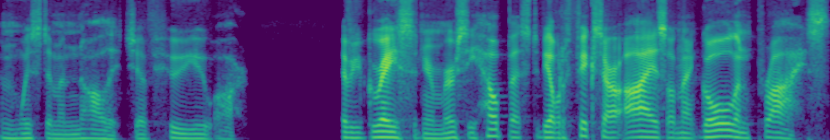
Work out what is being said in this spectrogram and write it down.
and wisdom and knowledge of who you are of your grace and your mercy. Help us to be able to fix our eyes on that goal and prize,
